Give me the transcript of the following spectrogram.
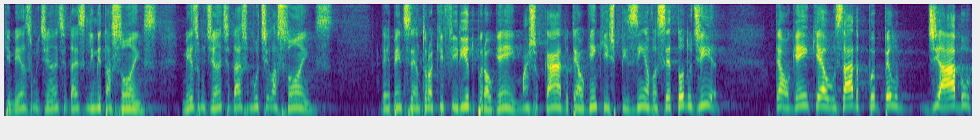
que, mesmo diante das limitações, mesmo diante das mutilações, de repente você entrou aqui ferido por alguém, machucado, tem alguém que espizinha você todo dia, tem alguém que é usado pelo diabo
